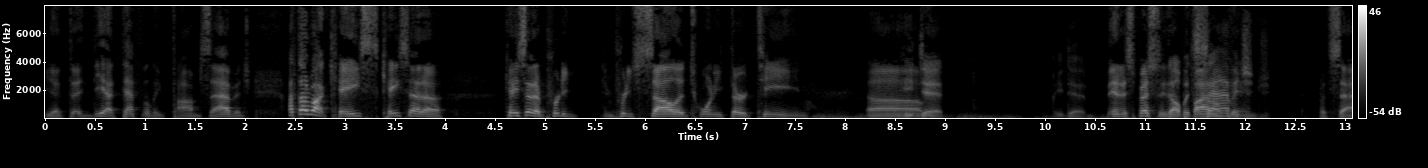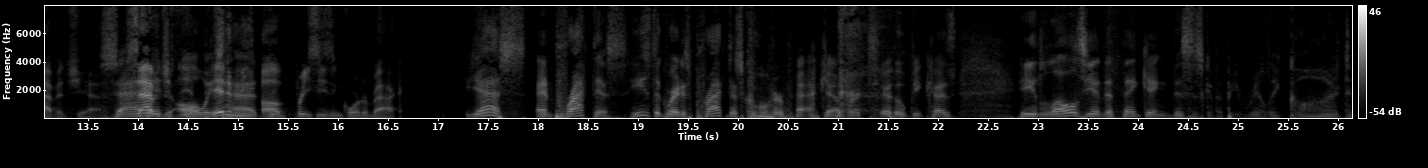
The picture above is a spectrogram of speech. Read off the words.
yeah, d- yeah, definitely Tom Savage. I thought about Case. Case had a Case had a pretty pretty solid 2013. Um, he did. He did. and especially No, but final Savage- game. But Savage, yeah, Savage is the always epitome had the- of preseason quarterback. Yes, and practice. He's the greatest practice quarterback ever, too, because he lulls you into thinking this is going to be really good.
